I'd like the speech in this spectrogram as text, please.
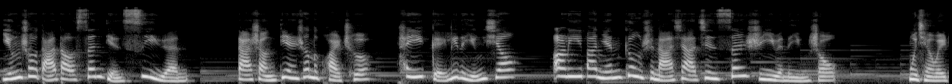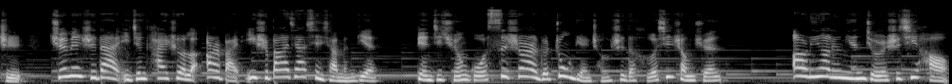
营收达到三点四亿元。搭上电商的快车，配以给力的营销，二零一八年更是拿下近三十亿元的营收。目前为止，全棉时代已经开设了二百一十八家线下门店，遍及全国四十二个重点城市的核心商圈。二零二零年九月十七号，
